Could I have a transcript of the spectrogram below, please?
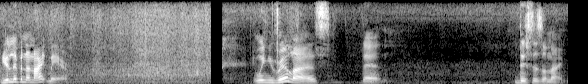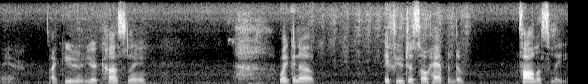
you're living a nightmare. When you realize that this is a nightmare, like you, you're constantly waking up if you just so happen to fall asleep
